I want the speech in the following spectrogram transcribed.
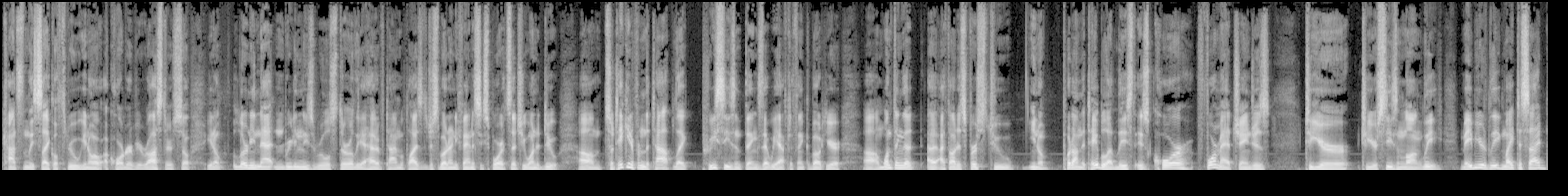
constantly cycle through, you know, a quarter of your roster. So, you know, learning that and reading these rules thoroughly ahead of time applies to just about any fantasy sports that you want to do. Um, so, taking it from the top, like preseason things that we have to think about here, um, one thing that I, I thought is first to, you know, put on the table at least is core format changes to your to your season long league. Maybe your league might decide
